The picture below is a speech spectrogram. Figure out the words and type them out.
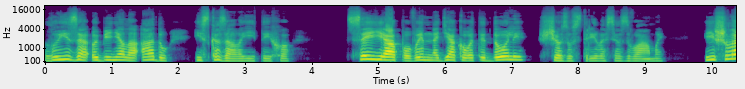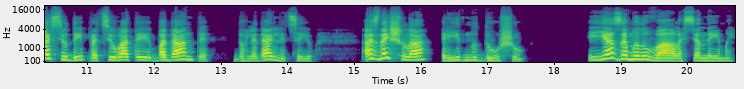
Луїза обійняла Аду і сказала їй тихо, це я повинна дякувати долі, що зустрілася з вами. І йшла сюди працювати баданте, доглядальницею, а знайшла рідну душу. Я замилувалася ними,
